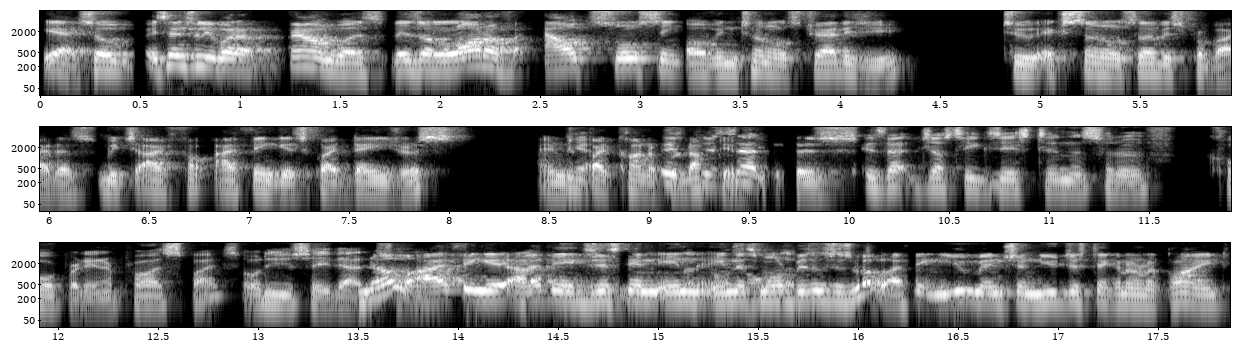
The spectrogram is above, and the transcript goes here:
yeah, so essentially what I found was there's a lot of outsourcing of internal strategy to external service providers, which I, I think is quite dangerous and yeah. quite counterproductive. Is, is, that, because is that just exist in the sort of corporate enterprise space, or do you see that? No, I think it, I think it exists in in, in a small business as well. I think you mentioned you just taken on a client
